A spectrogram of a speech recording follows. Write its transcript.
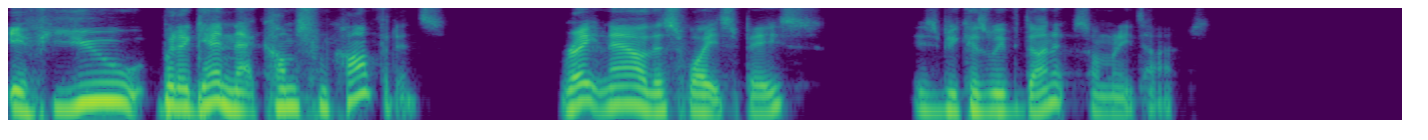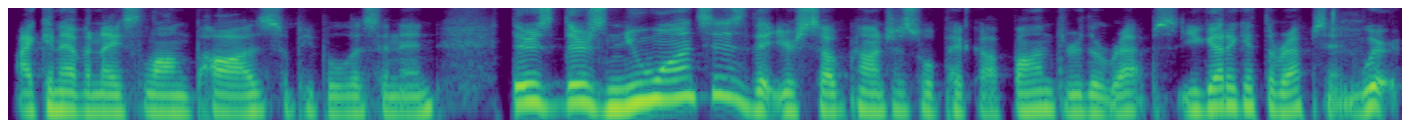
if you, but again, that comes from confidence. Right now, this white space is because we've done it so many times. I can have a nice long pause so people listen in. There's there's nuances that your subconscious will pick up on through the reps. You got to get the reps in. We're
